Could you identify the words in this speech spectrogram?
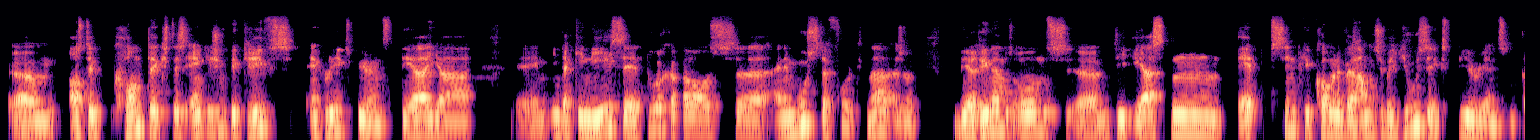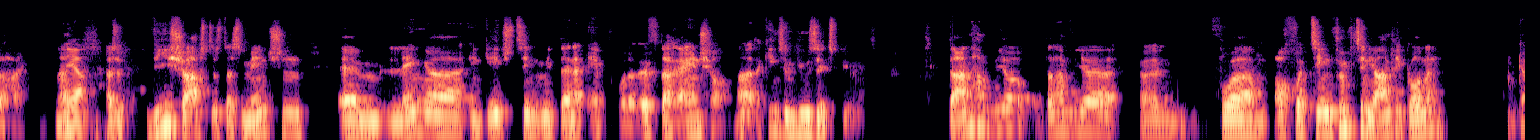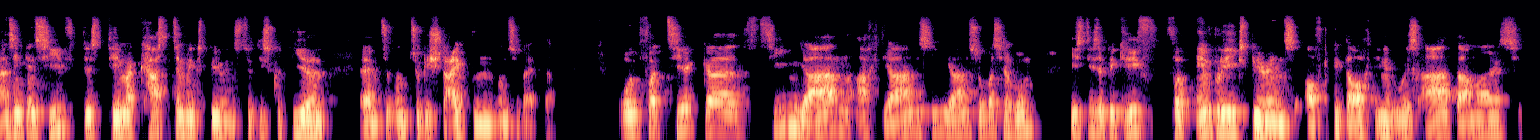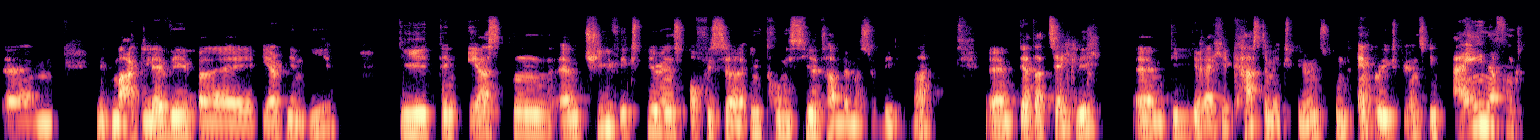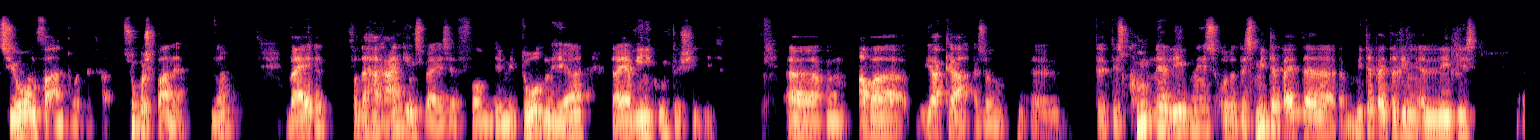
Ähm, aus dem Kontext des englischen Begriffs Employee Experience, der ja ähm, in der Genese durchaus äh, einem Muster folgt. Ne? Also wir erinnern uns, ähm, die ersten Apps sind gekommen, wir haben uns über User Experience unterhalten. Ne? Ja. Also wie schaffst du es, dass Menschen ähm, länger engaged sind mit deiner App oder öfter reinschauen? Ne? Da ging es um User Experience. Dann haben wir, dann haben wir ähm, vor, auch vor 10, 15 Jahren begonnen, ganz intensiv das Thema Custom Experience zu diskutieren ähm, zu, und zu gestalten und so weiter. Und vor circa sieben Jahren, acht Jahren, sieben Jahren, sowas herum, ist dieser Begriff von Employee Experience aufgetaucht in den USA, damals ähm, mit Mark Levy bei Airbnb, die den ersten ähm, Chief Experience Officer intronisiert haben, wenn man so will, ne? ähm, der tatsächlich ähm, die Bereiche Customer Experience und Employee Experience in einer Funktion verantwortet hat. Super spannend, ne? weil von der Herangehensweise, von den Methoden her, da ja wenig Unterschied ist. Ähm, aber ja klar, also äh, das Kundenerlebnis oder das Mitarbeiter, Mitarbeiterinnenerlebnis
